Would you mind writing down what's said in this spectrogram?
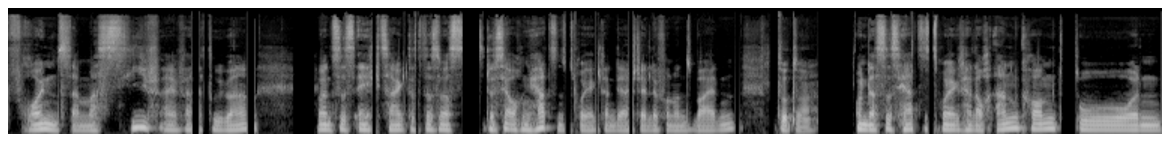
freuen uns da massiv einfach drüber, weil uns das echt zeigt, dass das was, das ist ja auch ein Herzensprojekt an der Stelle von uns beiden total. und dass das Herzensprojekt halt auch ankommt und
